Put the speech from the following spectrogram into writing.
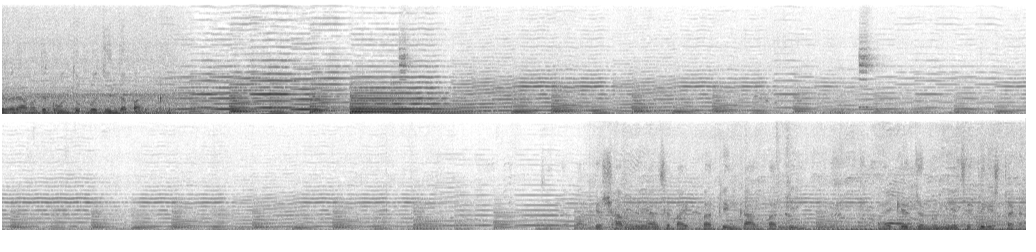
এবারে আমাদের গন্তব্য জিন্দা পার্ক। সামনে আছে বাইক পার্কিং, কার পার্কিং। বাইকের জন্য নিয়েছে তিরিশ টাকা।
